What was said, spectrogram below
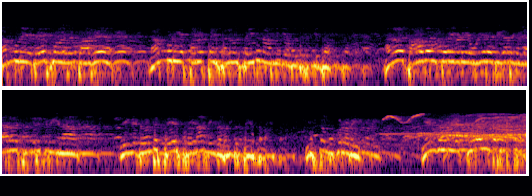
நம்முடைய வேட்பாளருக்காக நம்முடைய பணத்தை செலவு செய்து நாம் இங்கே வந்திருக்கின்றோம். அதனால காவல்துறையுடைய உயரதிகாரிகள் யாராச்சும் இருக்கிறீங்கன்னா நீங்க வந்து பேசுறேன்னா நீங்க வந்து பேசலாம். இஷ்டம் உங்களுடைய எங்களுடைய குறைந்தபட்சம்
